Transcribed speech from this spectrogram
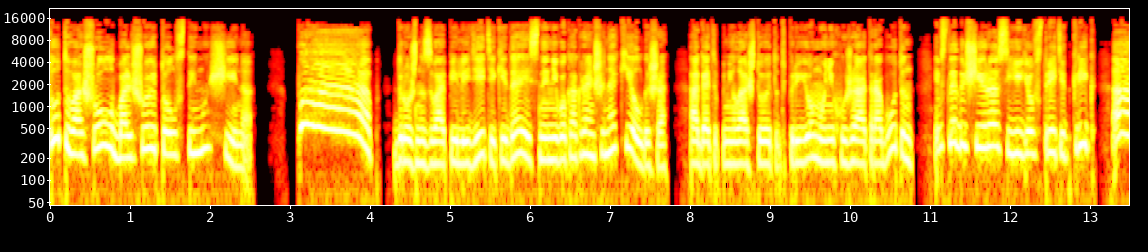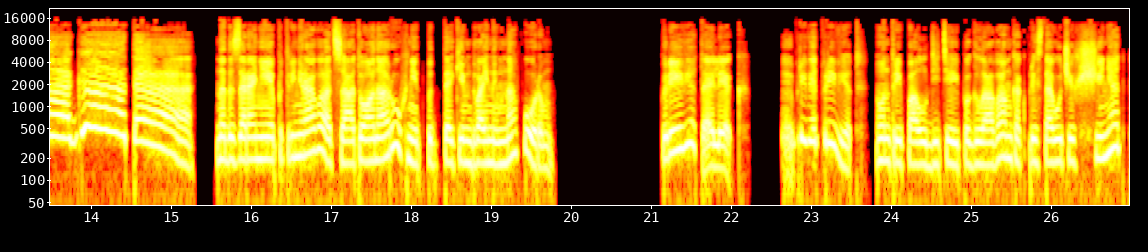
Тут вошел большой толстый мужчина. «Пап!» — дружно завопили дети, кидаясь на него, как раньше, на Келдыша. Агата поняла, что этот прием у них уже отработан, и в следующий раз ее встретит крик «Агата!». Надо заранее потренироваться, а то она рухнет под таким двойным напором. «Привет, Олег». «Э, «Привет-привет». Он трепал детей по головам, как приставучих щенят,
